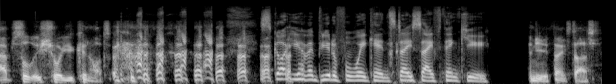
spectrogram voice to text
absolutely sure you cannot. Scott, you have a beautiful weekend. Stay safe. Thank you. And you. Thanks, Tash.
